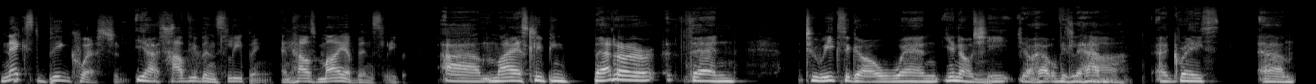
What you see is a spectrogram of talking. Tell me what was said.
next big question. Yes. How have you been sleeping? And how's Maya been sleeping? Uh, Maya sleeping better than two weeks ago when you know she you know, obviously had a Grace, um,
